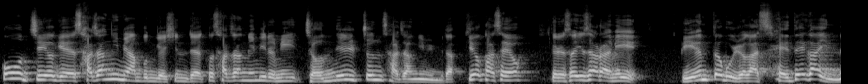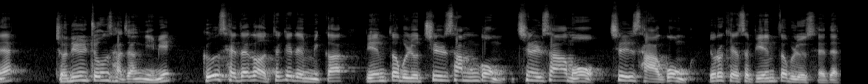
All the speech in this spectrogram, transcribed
공업지역에 사장님이 한 분 계신데 그 사장님 이름이 전일준 사장님입니다. 기억하세요? 그래서 이 사람이 BMW가 세대가 있네. 전일준 사장님이 그 세대가 어떻게 됩니까? BMW 730, 735, 740 이렇게 해서 BMW 세대.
